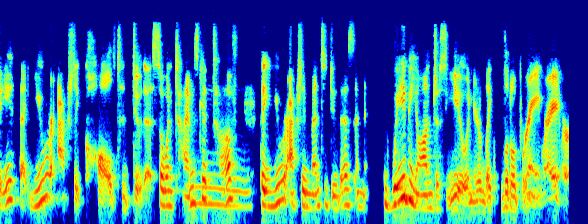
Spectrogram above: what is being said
faith that you are actually called to do this. So when times get mm. tough, that you are actually meant to do this and way beyond just you and your like little brain, right? Or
